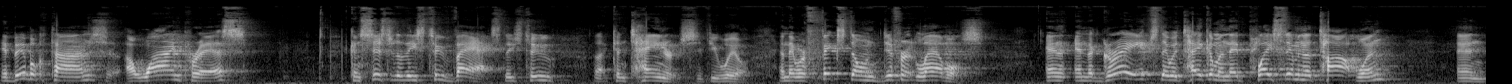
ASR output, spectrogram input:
In biblical times, a wine press consisted of these two vats, these two uh, containers, if you will. And they were fixed on different levels. And, and the grapes, they would take them and they'd place them in the top one, and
